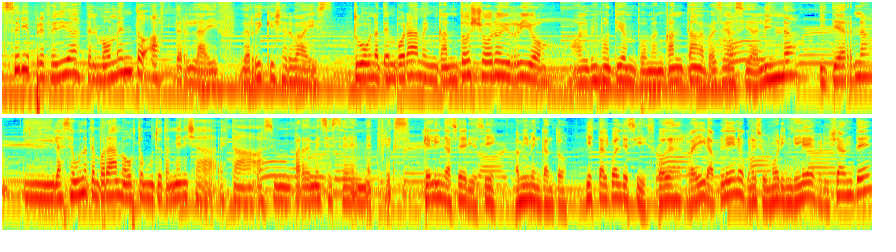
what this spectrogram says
Serie preferida hasta el momento, Afterlife, de Ricky Gervais. Tuvo una temporada, me encantó, lloro y río al mismo tiempo. Me encanta, me parece ácida, linda y tierna. Y la segunda temporada me gustó mucho también y ya está hace un par de meses en Netflix. qué linda serie, sí. A mí me encantó. Y es tal cual decís, podés reír a pleno con ese humor inglés brillante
